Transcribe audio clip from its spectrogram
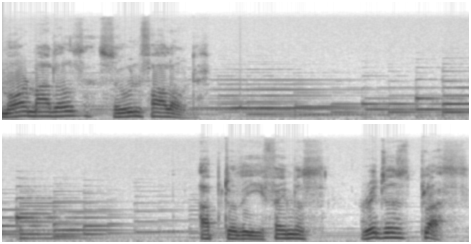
More models soon followed. Up to the famous Ridges Plus,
